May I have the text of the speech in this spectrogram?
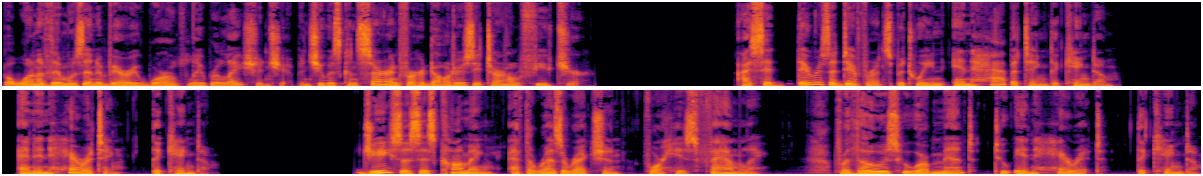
but one of them was in a very worldly relationship, and she was concerned for her daughter's eternal future. I said, There is a difference between inhabiting the kingdom and inheriting the kingdom. Jesus is coming at the resurrection for his family, for those who are meant to inherit the kingdom.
